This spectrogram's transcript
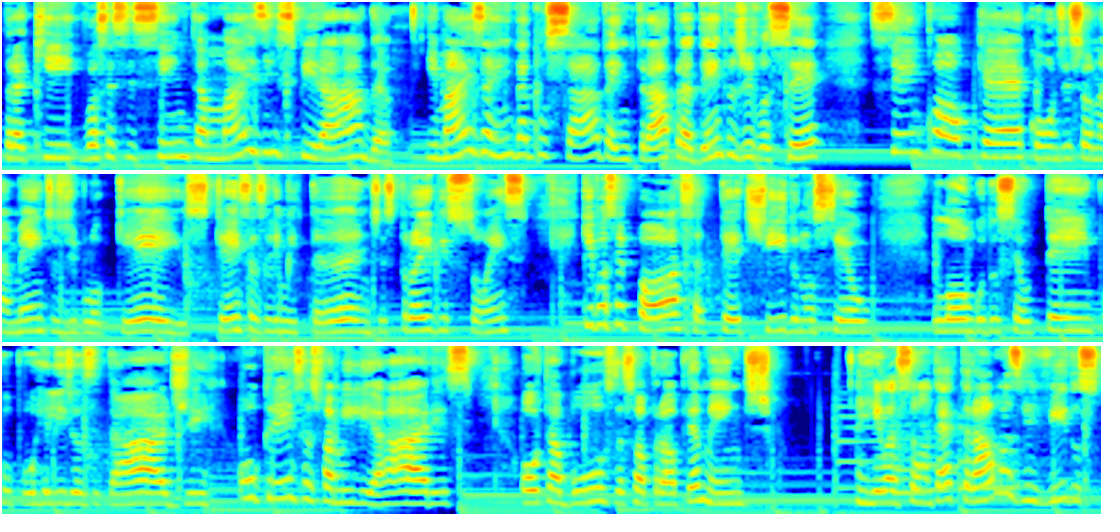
para que você se sinta mais inspirada e mais ainda aguçada a entrar para dentro de você sem qualquer condicionamento de bloqueios, crenças limitantes, proibições que você possa ter tido no seu longo do seu tempo por religiosidade ou crenças familiares ou tabus da sua própria mente em relação até traumas vividos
